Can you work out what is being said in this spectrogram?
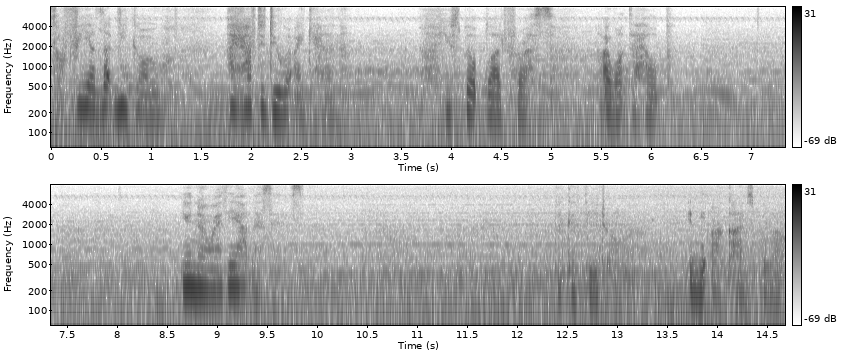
Sophia, let me go. I have to do what I can. You spilt blood for us. I want to help. You know where the Atlas is? The cathedral. In the archives below.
